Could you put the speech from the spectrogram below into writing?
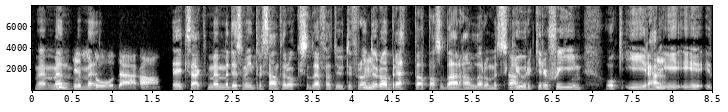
men, men, inte men, stå där. Ja. Exakt, men, men det som är intressant här också, därför att utifrån mm. det du har berättat, alltså det här handlar om en skurkregim och, i, mm. i, i,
